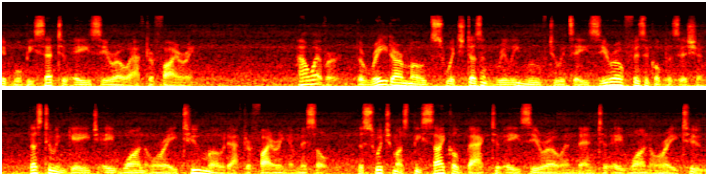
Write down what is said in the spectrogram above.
it will be set to A0 after firing. However, the radar mode switch doesn't really move to its A0 physical position, thus to engage A1 or A2 mode after firing a missile, the switch must be cycled back to A0 and then to A1 or A2.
